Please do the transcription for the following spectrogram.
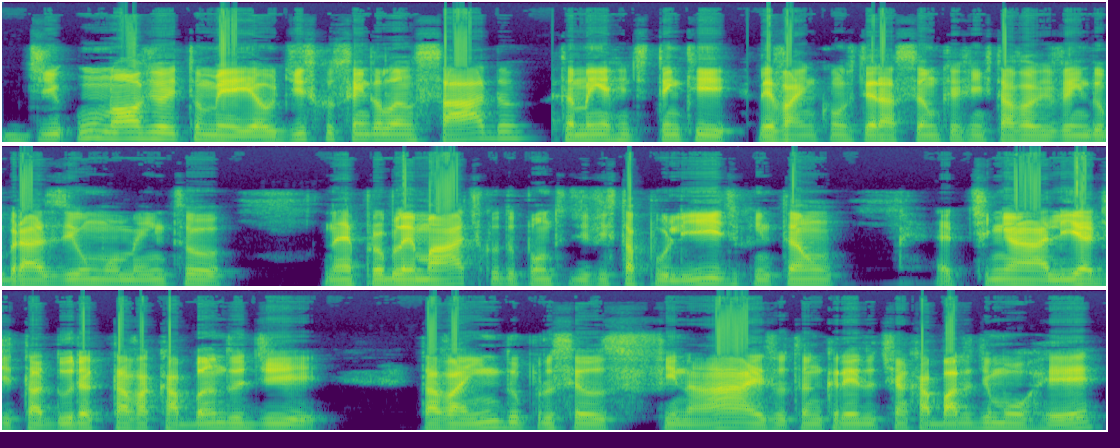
de 1986, o disco sendo lançado. Também a gente tem que levar em consideração que a gente estava vivendo no Brasil um momento né, problemático do ponto de vista político. Então é, tinha ali a ditadura que estava acabando de. estava indo para os seus finais, o Tancredo tinha acabado de morrer.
